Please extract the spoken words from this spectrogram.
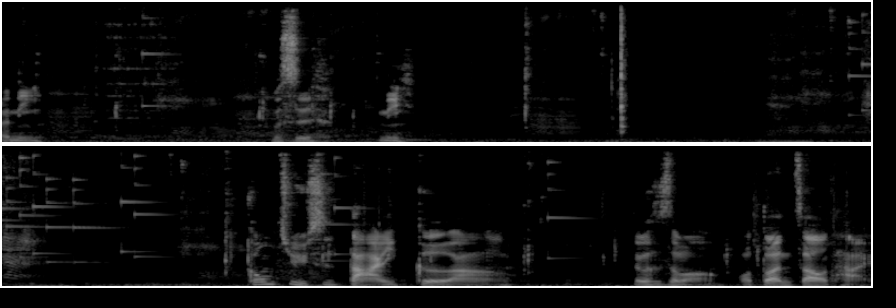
呃，你不是你。工具是打一个啊？这个是什么？哦，锻造台，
